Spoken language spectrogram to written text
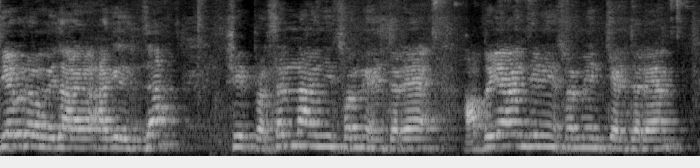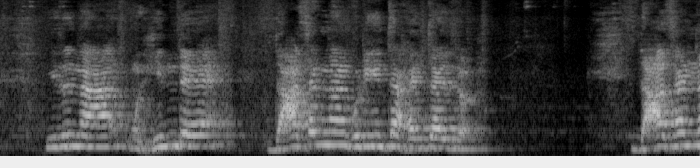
ದೇವರ. ಇದು ಆಗಿದ್ದರಿಂದ ಶ್ರೀ ಪ್ರಸನ್ನಾಂಜನೇಯ ಸ್ವಾಮಿ ಹೇಳ್ತಾರೆ ಅಭಯಾಂಜನೇಯ ಸ್ವಾಮಿ ಅಂತ ಹೇಳ್ತಾರೆ. ಇದನ್ನು ಹಿಂದೆ ದಾಸಣ್ಣ ಗುಡಿ ಅಂತ ಹೇಳ್ತಾ ಇದ್ರು. ದಾಸಣ್ಣ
